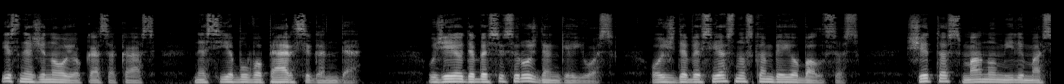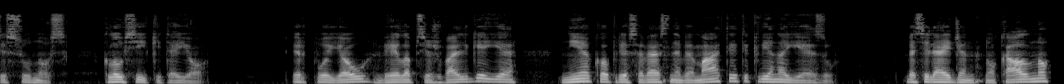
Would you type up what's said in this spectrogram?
Jis nežinojo, kas akas, nes jie buvo persigandę. Užėjo debesis ir uždengė juos, o iš debesies nuskambėjo balsas. Šitas mano mylimasis sūnus, klausykite jo. Ir tuo jau vėl apsižvalgė jie, nieko prie savęs nebematė, tik vieną Jėzų. Besileidžiant nuo kalno,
